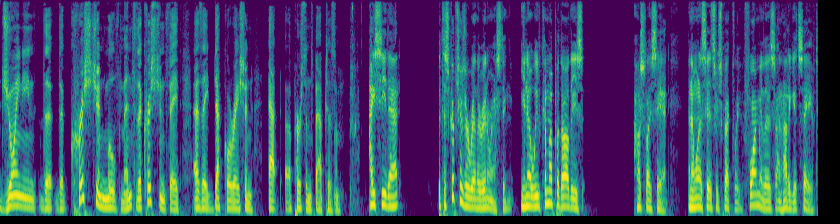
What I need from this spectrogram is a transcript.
joining the the Christian movement, the Christian faith, as a declaration at a person's baptism. I see that, but the scriptures are rather interesting. You know, we've come up with all these, how shall I say it? And I want to say this respectfully formulas on how to get saved.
